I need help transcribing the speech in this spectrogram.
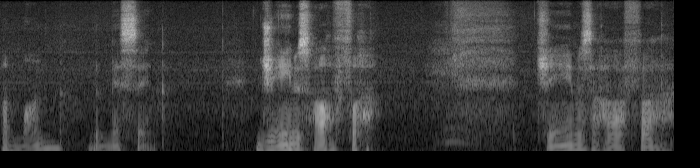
Among the missing James Hoffa. James Hoffa.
